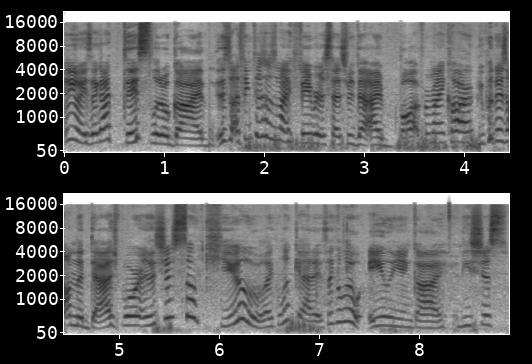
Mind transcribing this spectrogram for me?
Anyways i got this little guy. This i think this is my favorite accessory that i bought for my car. You put this on the dashboard and it's just so cute. Like look at it. It's like a little alien guy and he's just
